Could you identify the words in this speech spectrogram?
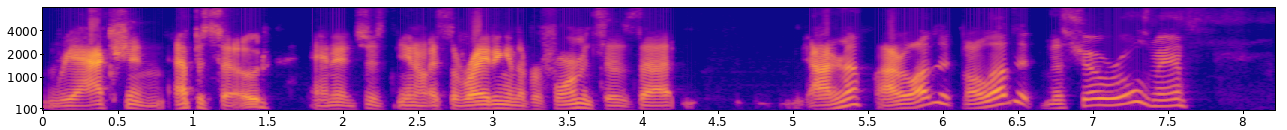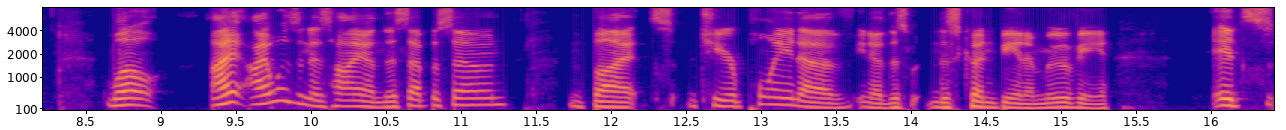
reaction episode, and it's just you know it's the writing and the performances that I don't know. I loved it. I loved it. This show rules, man. well, I I wasn't as high on this episode, but to your point of you know this this couldn't be in a movie, it's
